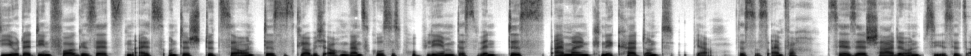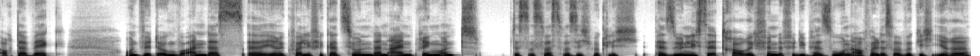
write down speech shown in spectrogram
die oder den Vorgesetzten als Unterstützer. Und das ist, glaube ich, auch ein ganz großes Problem, dass wenn das einmal einen Knick hat und ja, das ist einfach sehr, sehr schade und sie ist jetzt auch da weg und wird irgendwo anders äh, ihre Qualifikationen dann einbringen. Und das ist was, was ich wirklich persönlich sehr traurig finde für die Person auch, weil das war wirklich ihre,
